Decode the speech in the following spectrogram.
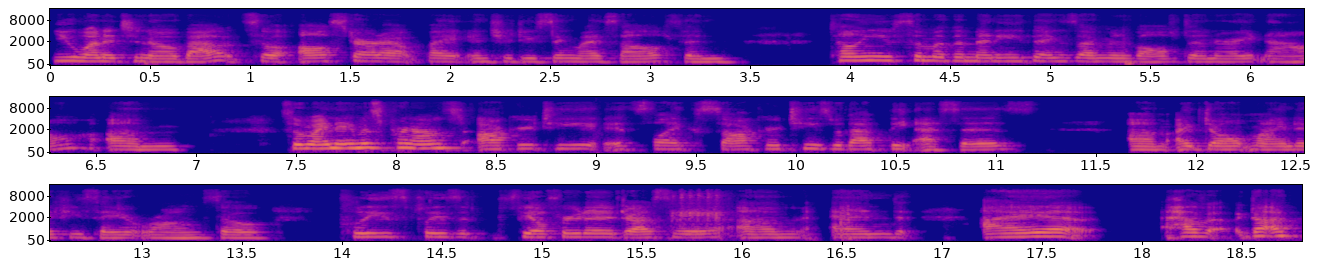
you wanted to know about. So I'll start out by introducing myself and telling you some of the many things I'm involved in right now. Um, so my name is pronounced Aakriti. It's like Socrates without the S's. Um, I don't mind if you say it wrong. So please, please feel free to address me. Um, and I have got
